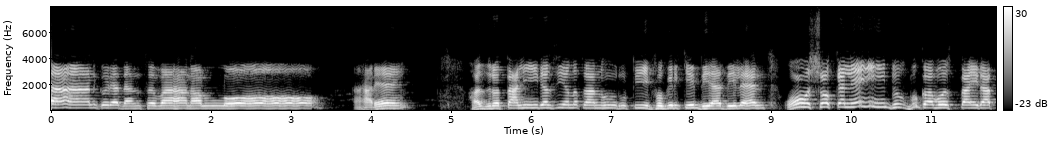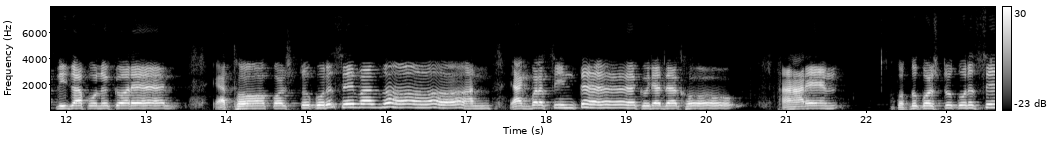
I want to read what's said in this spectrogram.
দান করে দেন সোবাহান আরে হজরত আলী রাজিয়ানু রুটি ফকিরকে দিয়া দিলেন। ও সকালেই ভুক অবস্থায় রাত্রি যাপন করেন। এত কষ্ট করেছে বাজন, একবার চিন্তা করে দেখো। আরে কত কষ্ট করেছে।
